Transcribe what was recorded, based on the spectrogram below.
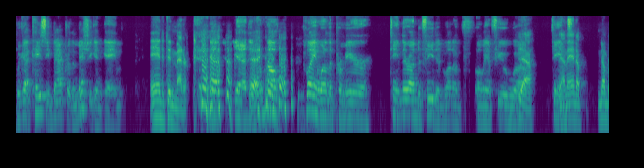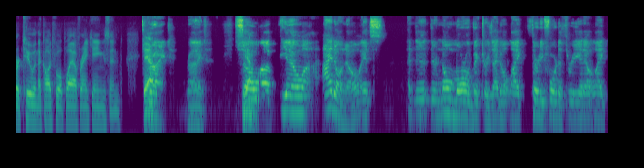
we got casey back for the michigan game and it didn't matter. yeah, didn't. well, playing one of the premier team, they're undefeated. One of only a few. Uh, yeah, teams. yeah, and they end up number two in the college football playoff rankings, and yeah, right, right. So yeah. uh, you know, I don't know. It's there, there are no moral victories. I don't like thirty-four to three. I don't like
